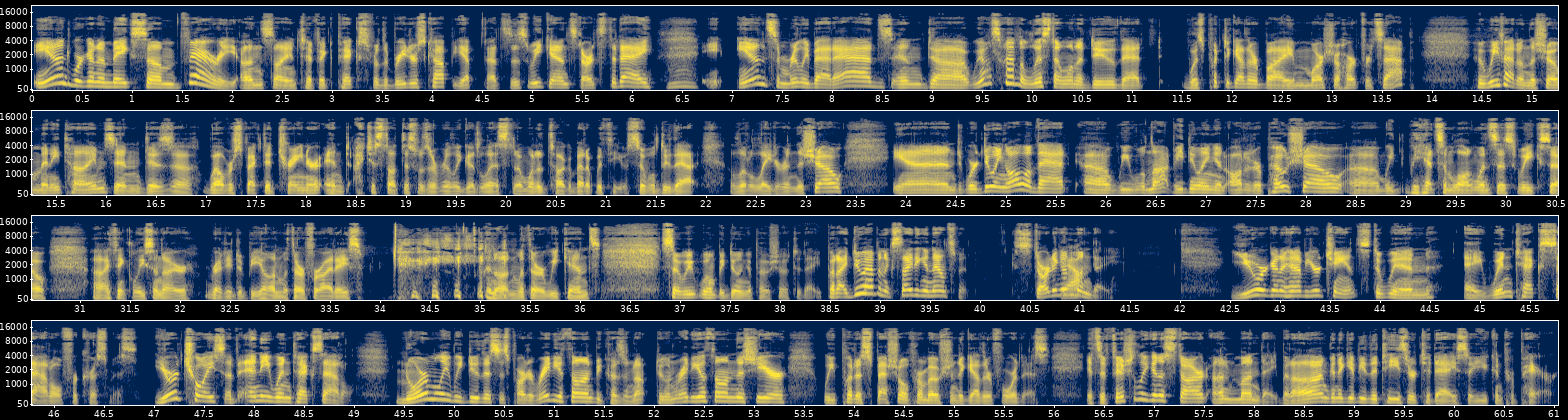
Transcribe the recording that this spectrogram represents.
And we're going to make some very unscientific picks for the Breeders' Cup. Yep, that's this weekend, starts today. Mm. And some really bad ads. And uh, we also have a list I want to do that was put together by Marsha Hartford Sapp, who we've had on the show many times and is a well respected trainer. And I just thought this was a really good list and I wanted to talk about it with you. So we'll do that a little later in the show. And we're doing all of that. Uh, we will not be doing an auditor post show. Uh, we, we had some long ones this week. So uh, I think Lisa and I are ready to be on with our Fridays. and on with our weekends. So we won't be doing a post show today. But I do have an exciting announcement starting on Monday, you are going to have your chance to win a Wintec saddle for Christmas. Your choice of any Wintec saddle. Normally we do this as part of Radiothon because they're not doing Radiothon this year. We put a special promotion together for this. It's officially going to start on Monday, but I'm going to give you the teaser today so you can prepare.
